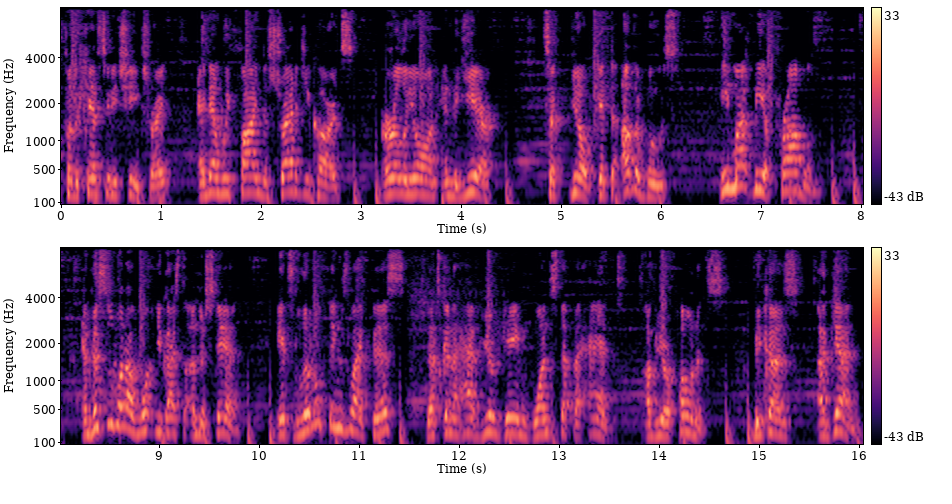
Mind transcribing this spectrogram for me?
for the Kansas City Chiefs, right? And then we find the strategy cards early on in the year to, you know, get the other boost. He might be a problem. And this is what I want you guys to understand. It's little things like this that's going to have your game one step ahead of your opponents. Because, again,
